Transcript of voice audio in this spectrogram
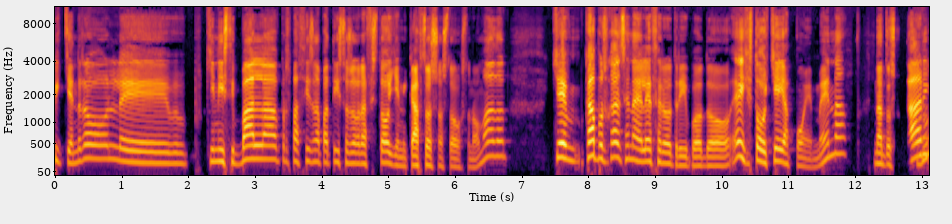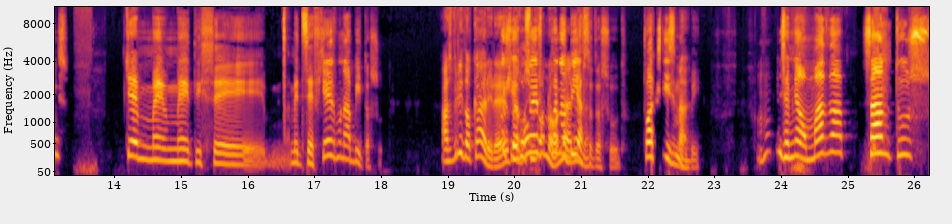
pick and roll, ε, κινείς την μπάλα, προσπαθείς να πατήσεις το ζωγραφιστό, γενικά αυτός είναι ο στόχος των ομάδων και κάπως βγάζεις ένα ελεύθερο τρίποντο. Έχεις το ok από εμένα, να το σουταρεις και με, με, τις, ε, με τις ευχές μου να μπει το σουτ. Ας βρει δοκάρι ρε. Όχι, εγώ, εύχομαι να ναι, μπει ναι, αυτό ναι. το σουτ. Του αξίζει να μπει. Mm-hmm. Είσαι μια ομάδα σαν τους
